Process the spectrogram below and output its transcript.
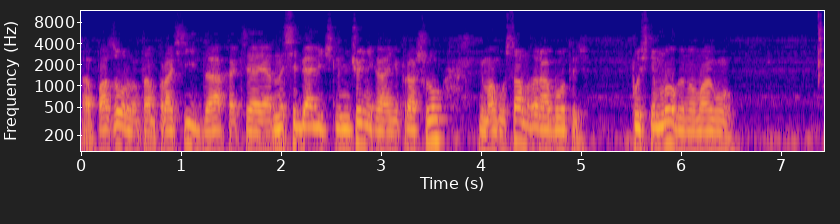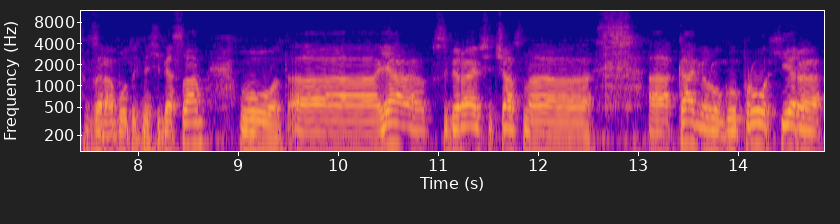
а, позорно там просить, да, хотя я на себя лично ничего никогда не прошу, не могу сам заработать. Пусть немного, но могу заработать на себя сам. Вот. А, я собираюсь сейчас на а, камеру GoPro Hero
